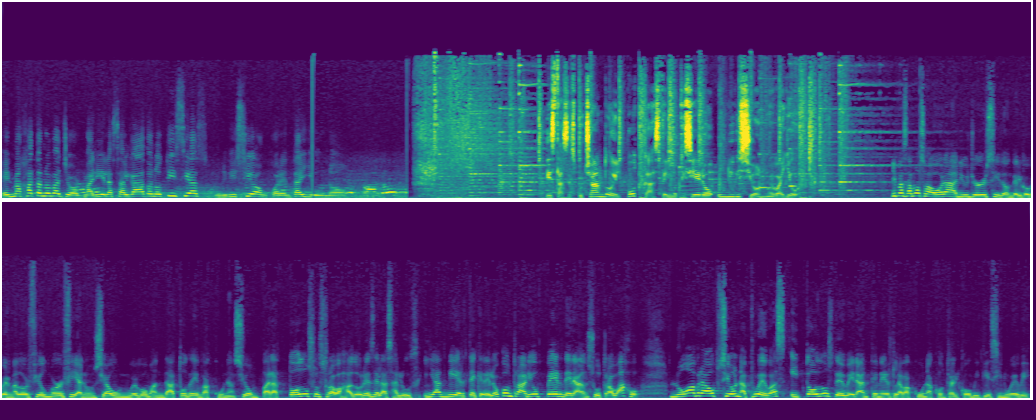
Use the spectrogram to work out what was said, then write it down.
En Manhattan, Nueva York, Mariela Salgado, Noticias, Univisión 41. Estás escuchando el podcast del noticiero Univisión Nueva York. Y pasamos ahora a New Jersey, donde el gobernador Phil Murphy anuncia un nuevo mandato de vacunación para todos sus trabajadores de la salud y advierte que de lo contrario perderán su trabajo. No habrá opción a pruebas y todos deberán tener la vacuna contra el COVID-19.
